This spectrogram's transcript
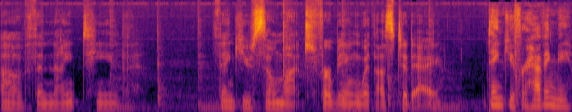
of the 19th, thank you so much for being with us today. Thank you for having me.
